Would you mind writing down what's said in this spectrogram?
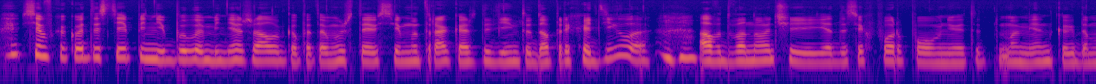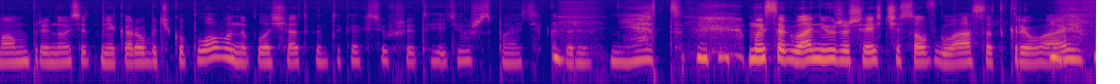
всем в какой-то степени было меня жалко, потому что я в 7 утра каждый день туда приходила, Мгм. а в 2 ночи я до сих пор помню этот момент, когда мама приносит мне коробочку плова на площадку. Она такая, Ксюша, ты идешь спать? Я говорю, нет, мы с Агланей уже 6 часов глаз открываем.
